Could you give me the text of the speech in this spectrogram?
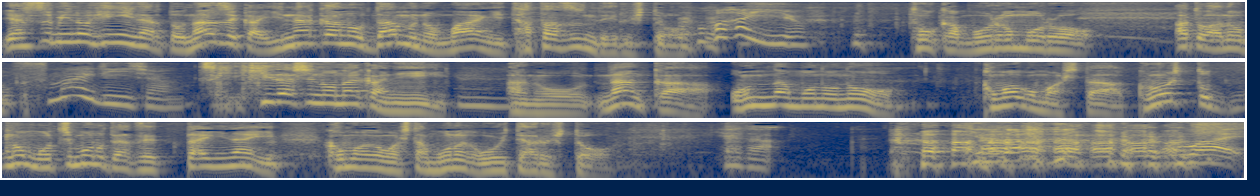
休みの日になると、なぜか田舎のダムの前に佇んでいる人。怖いよ。とか、もろもろ。あと、あの、スマイリーじゃん。引き出しの中に、あの、なんか、女物の、こまごました、この人の持ち物では絶対にない、こまごましたものが置いてある人。やだ。やだ。怖い。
